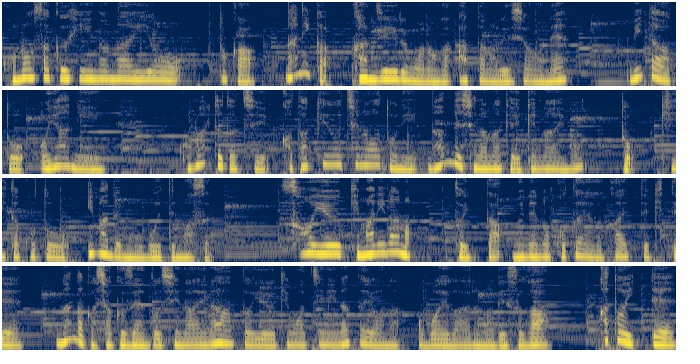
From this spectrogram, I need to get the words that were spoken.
この作品の内容とか何か感じるものがあったのでしょうね。見た後、親に、この人たち仇討ちの後になんで死ななきゃいけないの？と聞いたことを今でも覚えてます。そういう決まりなの？といった胸の答えが返ってきて、なんだか釈然としないなという気持ちになったような覚えがあるのですが、かといって、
